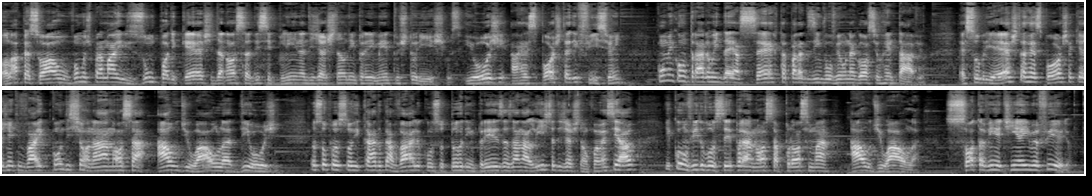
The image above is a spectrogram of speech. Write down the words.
Olá pessoal, vamos para mais um podcast da nossa disciplina de gestão de empreendimentos turísticos. E hoje a resposta é difícil, hein? Como encontrar uma ideia certa para desenvolver um negócio rentável? É sobre esta resposta que a gente vai condicionar a nossa audioaula de hoje. Eu sou o professor Ricardo Carvalho, consultor de empresas, analista de gestão comercial e convido você para a nossa próxima audioaula. Solta a vinhetinha aí, meu filho.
